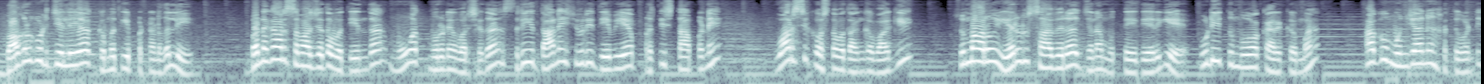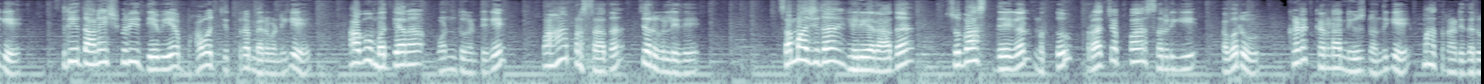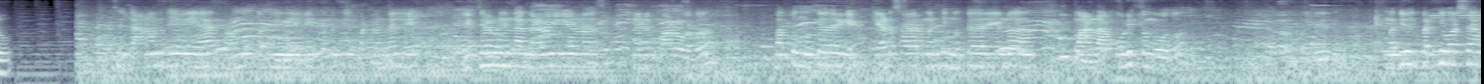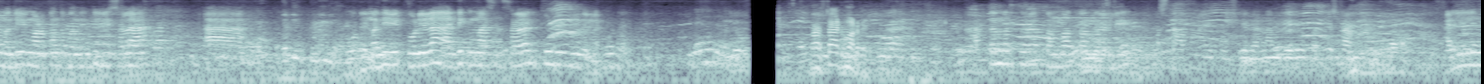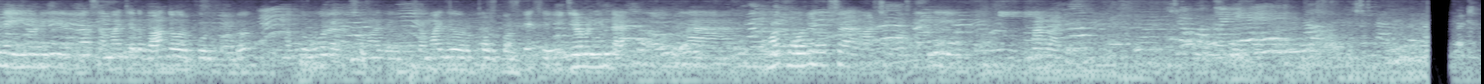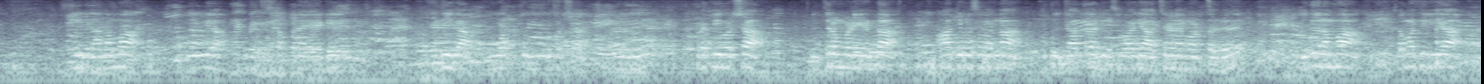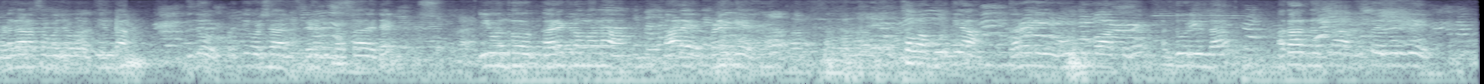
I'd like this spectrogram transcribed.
ಬಾಗಲಕೋಟೆ ಜಿಲ್ಲೆಯ ಕಮತಿ ಪಟ್ಟಣದಲ್ಲಿ ಬಣಗಾರ ಸಮಾಜದ ವತಿಯಿಂದ ಮೂವತ್ತ್ ಮೂರನೇ ವರ್ಷದ ಶ್ರೀ ದಾನೇಶ್ವರಿ ದೇವಿಯ ಪ್ರತಿಷ್ಠಾಪನೆ ವಾರ್ಷಿಕೋತ್ಸವದ ಅಂಗವಾಗಿ ಸುಮಾರು ಎರಡು ಸಾವಿರ ಜನ ಮುತ್ತೈದೆಯರಿಗೆ ಉಡಿ ತುಂಬುವ ಕಾರ್ಯಕ್ರಮ ಹಾಗೂ ಮುಂಜಾನೆ ಹತ್ತು ಗಂಟೆಗೆ ಶ್ರೀ ದಾನೇಶ್ವರಿ ದೇವಿಯ ಭಾವಚಿತ್ರ ಮೆರವಣಿಗೆ ಹಾಗೂ ಮಧ್ಯಾಹ್ನ ಒಂದು ಗಂಟೆಗೆ ಮಹಾಪ್ರಸಾದ ಜರುಗಲಿದೆ. ಸಮಾಜದ ಹಿರಿಯರಾದ ಸುಭಾಷ್ ದೇಗಲ್ ಮತ್ತು ರಾಜಪ್ಪ ಸರಡಿಗಿ ಅವರು ಖಡಕ್ ಕನ್ನಡ ನ್ಯೂಸ್ನೊಂದಿಗೆ ಮಾತನಾಡಿದರು. ದಾನಂದೇವಿಯ ಪ್ರಮುಖ ಬೀದಿಯಲ್ಲಿ ಕಮತಿ ಪಟ್ಟಣದಲ್ಲಿ ವಿಜೃಂಭಣೆಯಿಂದ ಮೆರವಣಿಗೆಯನ್ನು ನಡೆ ಮಾಡುವುದು ಮತ್ತು ಮುತ್ತೈದರಿಗೆ ಎರಡು ಸಾವಿರ ಮಂದಿ ಮುತ್ತೈದರಿಯನ್ನು ಮಾಡಲ ಕೂಡಿ ತುಂಬುವುದು. ಮದುವೆ ಪ್ರತಿ ವರ್ಷ ಮದುವೆ ಮಾಡ್ಕೊಂತ ಬಂದಿದ್ದೀವಿ ಈ ಸಲ. ಮದುವೆ ಕೂಡಿಲ್ಲ. ಅಧಿಕ ಮಾಸದ ಸಲ ಕೂಡಿರುವುದಿಲ್ಲ. ಸ್ಟಾರ್ಟ್ ಮಾಡ್ರಿ ಹತ್ತೊಂಬತ್ತು ನೂರ ತೊಂಬತ್ತೊಂದರಲ್ಲಿ ಸ್ಥಾಪನೆ ಆಯಿತು ಶ್ರೀ ದೇವಿ ಪ್ರತಿಷ್ಠಾಪನೆ ಅಲ್ಲಿಂದ ಈವರೆಗೆ ಎಲ್ಲ ಸಮಾಜದ ಬಾಂಧವರು ಕೂಡಿಕೊಂಡು ಮತ್ತು ಊರ ಸಮಾಜ ಸಮಾಜದವರು ಕೂಡಿಕೊಂಡು ವಿಜೃಂಭಣೆಯಿಂದ ಮೂವತ್ತು ಮೂರನೇ ವರ್ಷ ವಾರ್ಷಿಕೋತ್ಸವದಲ್ಲಿ ಮಾಡಲಾಗಿದೆ. ಶ್ರೀ ದಿವ್ಯ ದೇವಿಯ ಪ್ರತಿಷ್ಠಾಪನೆಯಾಗಿ ಇದೀಗ ಮೂವತ್ತು ಮೂರು ವರ್ಷ ಕಳೆದು ಪ್ರತಿ ವರ್ಷ ವಿಜೃಂಭಣೆಯಿಂದ ಆ ದಿವಸವನ್ನು ಒಂದು ಜಾತ್ರಾ ದಿವಸವಾಗಿ ಆಚರಣೆ ಮಾಡ್ತಾ ಇದ್ದೇವೆ. ಇದು ನಮ್ಮ ಸಮತಿಗೆಯ ಬಡಗಾರ ಸಮಾಜ ವತಿಯಿಂದ ಇದು ಪ್ರತಿ ವರ್ಷ ನಡೆದು ಬರ್ತಾ ಇದೆ. ಈ ಒಂದು ಕಾರ್ಯಕ್ರಮನ ನಾಳೆ ಬೆಳಗ್ಗೆ ಉತ್ಸವ ಮೂರ್ತಿಯ ಧರಣಿ ತುಂಬ ಆಗ್ತದೆ. ಅದ್ದೂರಿಯಿಂದ ಅದಾದ ನಂತರ ಮುತ್ತೈದರಿಗೆ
